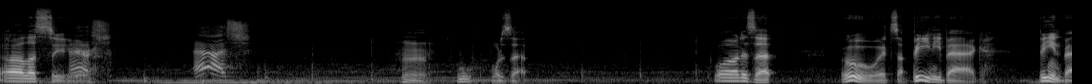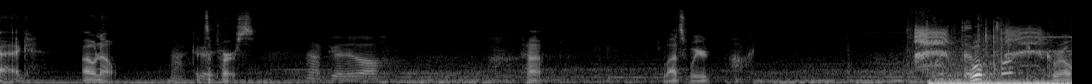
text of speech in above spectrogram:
Uh, let's see here. Ash. Ash. Hmm. Ooh, what is that? What is that? Ooh, it's a beanie bag. Bean bag. Oh no, Not good. it's a purse. Not good at all. Huh. Well, that's weird. The Whoop. fuck? Crow.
